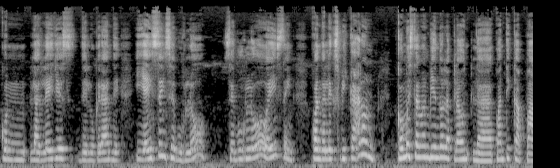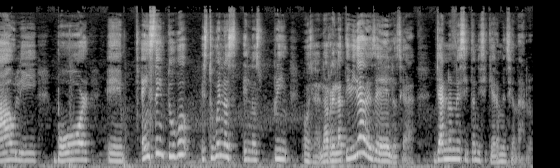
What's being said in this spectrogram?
con las leyes de lo grande. Y Einstein se burló, se burló Einstein cuando le explicaron cómo estaban viendo la, la cuántica Pauli, Bohr. Eh, Einstein tuvo, estuvo en los, en los, o sea, las relatividades de él, o sea, ya no necesito ni siquiera mencionarlo.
